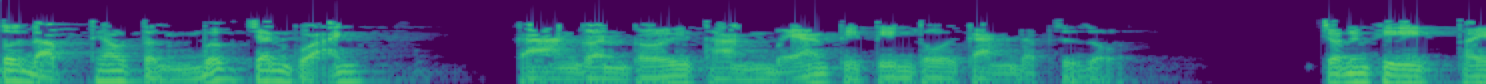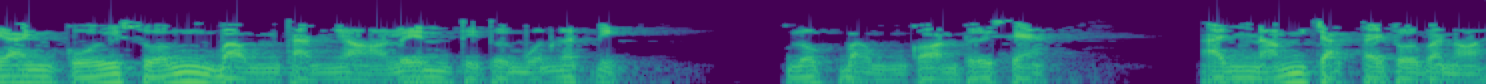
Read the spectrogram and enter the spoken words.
tôi đập theo từng bước chân của anh. Càng gần tới thằng bé thì tim tôi càng đập dữ dội. Cho đến khi thấy anh cúi xuống bồng thằng nhỏ lên thì tôi muốn ngất đi. Lúc bồng còn tới xe, anh nắm chặt tay tôi và nói,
